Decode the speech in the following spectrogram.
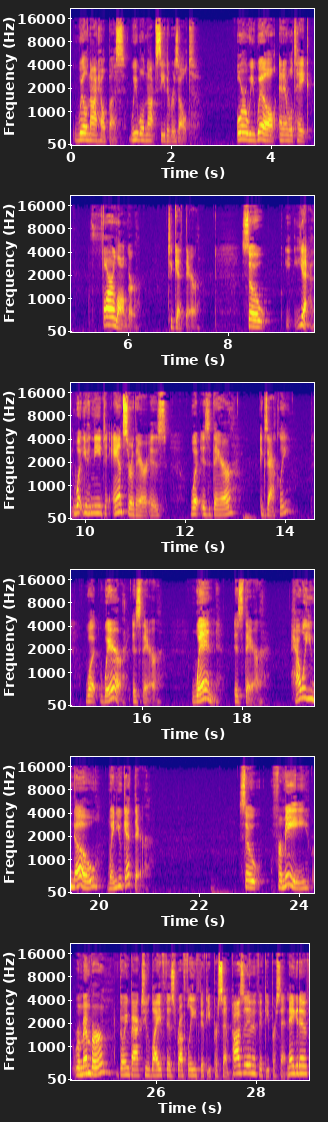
will not help us. We will not see the result. Or we will, and it will take far longer to get there. So, yeah, what you need to answer there is what is there exactly? What where is there? When is there? How will you know when you get there? So, for me, remember going back to life is roughly 50% positive and 50% negative.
